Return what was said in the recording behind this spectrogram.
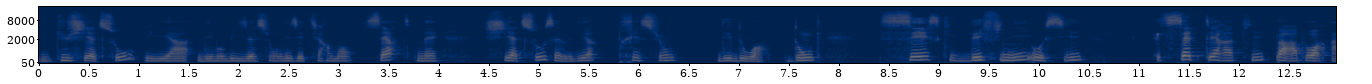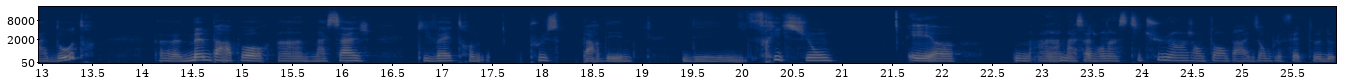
du shiatsu. Il y a des mobilisations, des étirements, certes, mais shiatsu, ça veut dire pression des doigts. Donc, c'est ce qui définit aussi cette thérapie par rapport à d'autres, euh, même par rapport à un massage qui va être plus par des, frictions et euh, un massage en institut, hein, j'entends par exemple le fait de,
